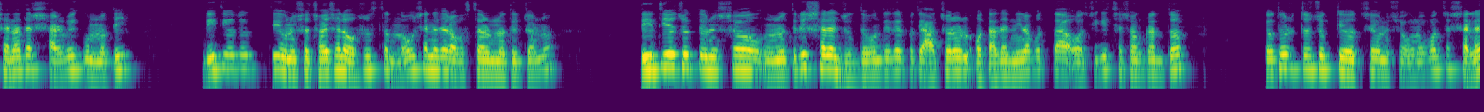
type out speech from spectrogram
সেনাদের সার্বিক উন্নতি। দ্বিতীয় চুক্তি উনিশশো ছয় সালে অসুস্থ নৌসেনাদের অবস্থার উন্নতির জন্য। তৃতীয় চুক্তি উনিশশো উনত্রিশ সালে যুদ্ধবন্দীদের প্রতি আচরণ ও তাদের নিরাপত্তা ও চিকিৎসা সংক্রান্ত। চতুর্থ চুক্তি হচ্ছে উনিশশো ঊনপঞ্চাশ সালে।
